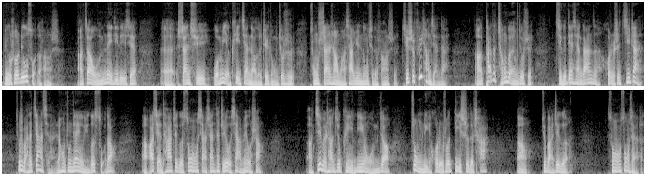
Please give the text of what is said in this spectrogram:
比如说溜索的方式啊，在我们内地的一些呃山区，我们也可以见到的这种就是从山上往下运东西的方式，其实非常简单。啊，它的成本就是几个电线杆子或者是基站，就是把它架起来，然后中间有一个索道。啊，而且它这个松茸下山，它只有下没有上。啊，基本上就可以利用我们叫重力或者说地势的差啊，就把这个松茸送下来了。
